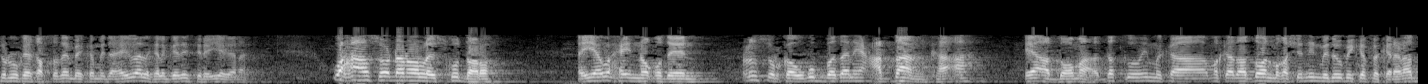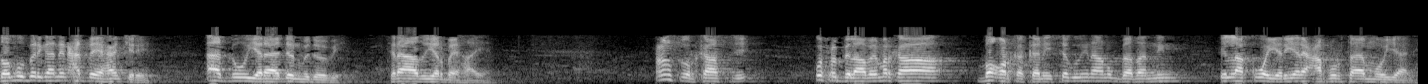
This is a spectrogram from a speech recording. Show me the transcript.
dhulkay qabsadeen bay ka mid ahayd waa la kala gadan jiray iyagana. Waxaasoo dhan oo la isku daro ayaa waxay noqdeen cunsurka ugu badan ee caddaanka ah ee addoomaha dadku iminka markaad addoon maqasho nin madow bay ka fekeraan addoomuhu berigaa nin cad bay ahaan jireen. Aad ba u yaraa addoon madoobi. Tira aada u yar bay ahaayeen. Cunsurkaasi wuxuu bilaabay markaa boqorka kani isagu inaanu gadanin ilaa kuwa yaryare carruurta ah mooyaane.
